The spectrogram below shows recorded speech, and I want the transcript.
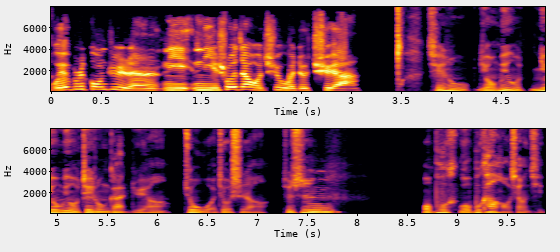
我又不是工具人，你你说叫我去我就去啊。其实有没有你有没有这种感觉啊？就我就是啊，就是我不我不看好相亲，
